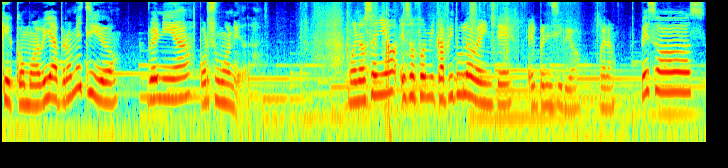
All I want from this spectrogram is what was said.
que como había prometido, venía por su moneda. Bueno, señor, eso fue mi capítulo 20, el principio. Bueno, besos.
